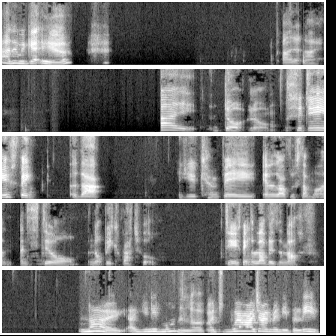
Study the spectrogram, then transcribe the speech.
how did we get here I don't know. I don't know. So, do you think that you can be in love with someone and still not be compatible? Do you think love is enough? No uh, you need more than love I, where i don't really believe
